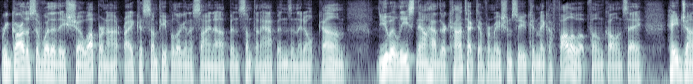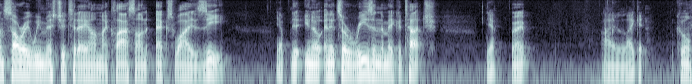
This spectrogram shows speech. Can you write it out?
regardless of whether they show up or not, right? Because some people are going to sign up and something happens and they don't come you at least now have their contact information so you can make a follow up phone call and say, Hey, John, sorry we missed you today on my class on XYZ. Yep. You know, and it's a reason to make a touch. Yeah. Right. I like it. Cool.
